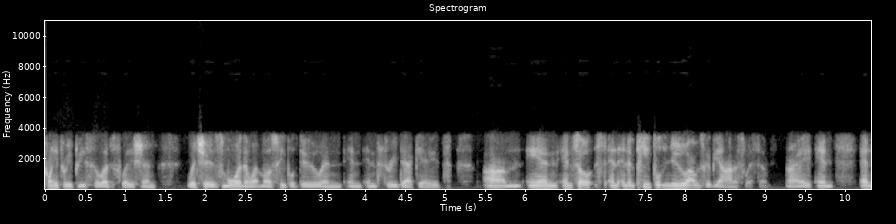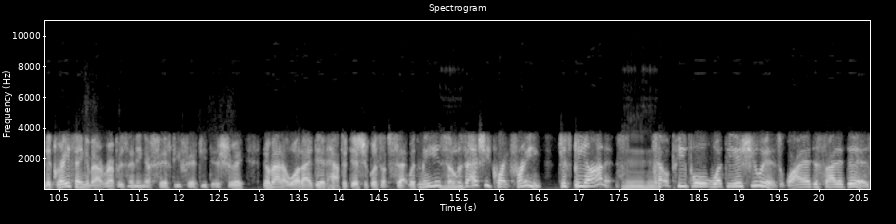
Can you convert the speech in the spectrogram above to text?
23 pieces of legislation, which is more than what most people do in in, in three decades. Um, and and so and and then people knew I was going to be honest with them, right? And and the great thing about representing a 50-50 district, no matter what I did, half the district was upset with me, so it was actually quite freeing. Just be honest. Mhm. Tell people what the issue is, why I decided this,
